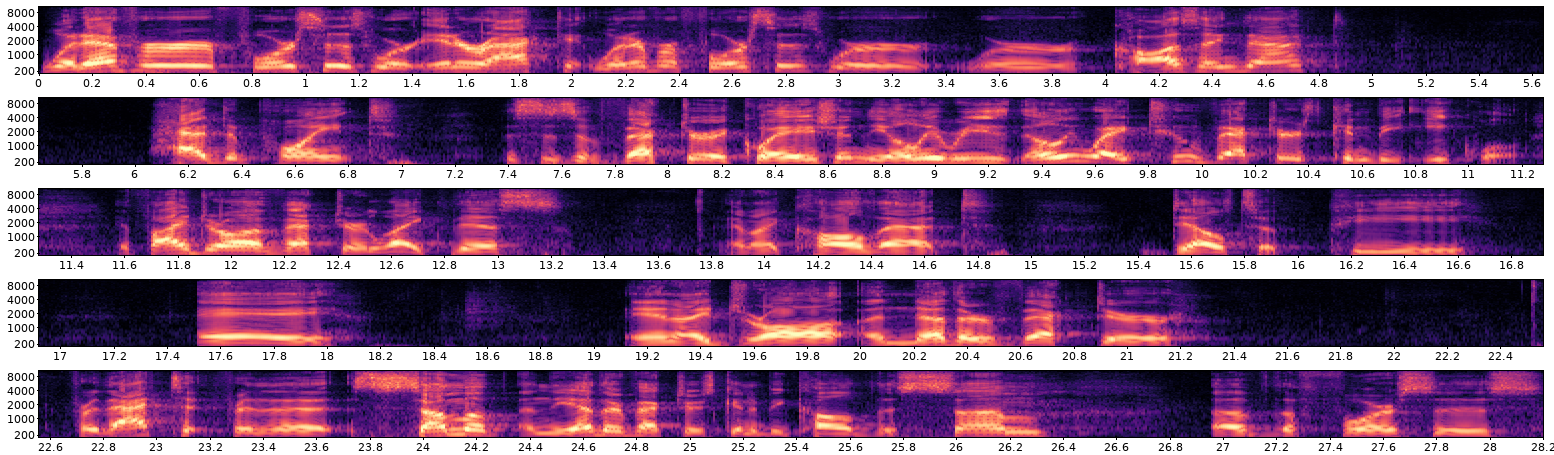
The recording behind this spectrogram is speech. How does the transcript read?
Whatever forces were interacting, whatever forces were, were causing that had to point, this is a vector equation. The only, reason, the only way two vectors can be equal. If I draw a vector like this, and I call that delta p a, and I draw another vector for that to, for the sum of, and the other vector is going to be called the sum of the forces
